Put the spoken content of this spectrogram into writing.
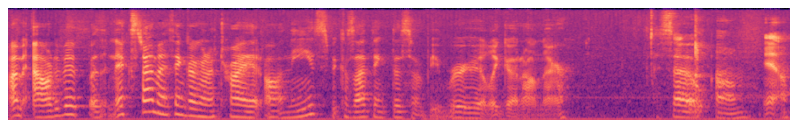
I'm out of it but next time I think I'm going to try it on these because I think this would be really good on there. So um yeah.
